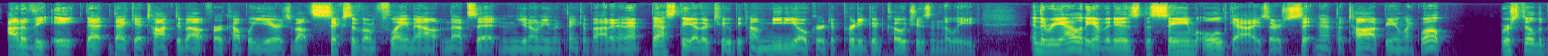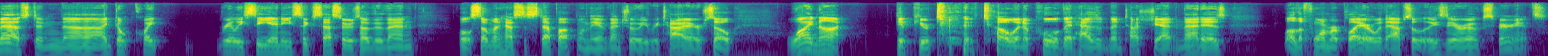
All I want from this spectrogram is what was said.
out of the eight that that get talked about for a couple years, about six of them flame out, and that's it, and you don't even think about it. And at best, the other two become mediocre to pretty good coaches in the league. And the reality of it is, the same old guys are sitting at the top, being like, "Well, we're still the best," and uh, I don't quite really see any successors other than, well, someone has to step up when they eventually retire. So why not dip your t- toe in a pool that hasn't been touched yet? And that is, well, the former player with absolutely zero experience.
